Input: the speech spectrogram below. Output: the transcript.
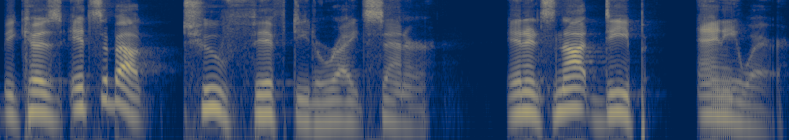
because it's about 250 to right center and it's not deep anywhere.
